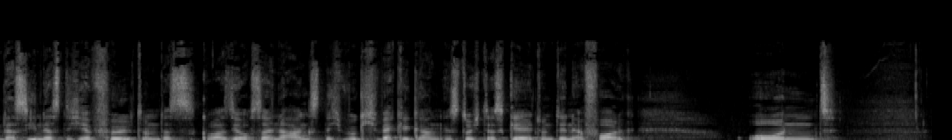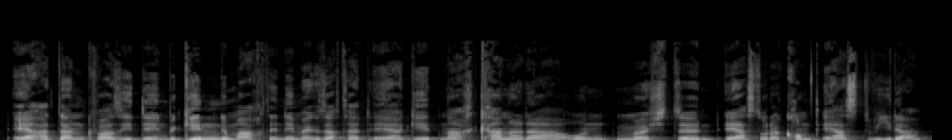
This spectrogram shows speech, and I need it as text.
dass ihn das nicht erfüllt und dass quasi auch seine Angst nicht wirklich weggegangen ist durch das Geld und den Erfolg. Und er hat dann quasi den Beginn gemacht, indem er gesagt hat, er geht nach Kanada und möchte erst oder kommt erst wieder,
